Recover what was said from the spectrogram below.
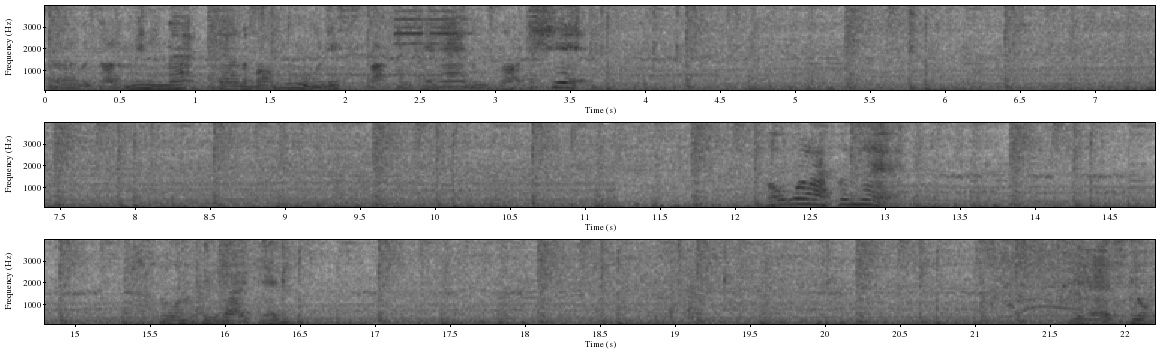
So we've got a mini map down the bottom. Ooh, this fucking thing handles like shit. Oh, what happened there? I don't want to do that again. Yeah, it's not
